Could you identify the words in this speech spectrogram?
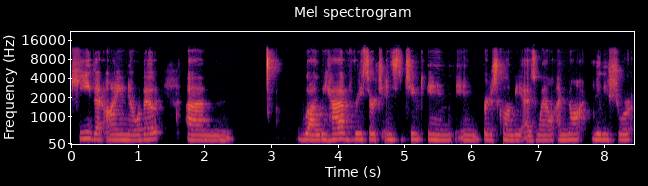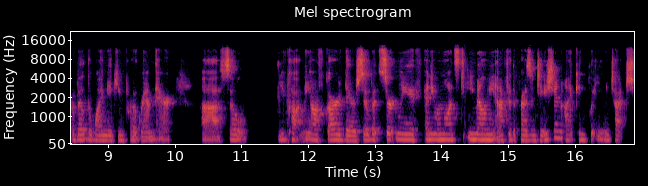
key that I know about. Um, while we have Research Institute in, in British Columbia as well, I'm not really sure about the winemaking program there. Uh, so you caught me off guard there. So, but certainly if anyone wants to email me after the presentation, I can put you in touch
